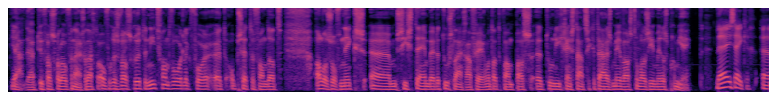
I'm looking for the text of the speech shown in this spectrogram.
Ja, daar hebt u vast wel over nagedacht. Overigens was Rutte niet verantwoordelijk voor het opzetten van dat alles of niks ehm, systeem bij de toeslagenaffaire. Want dat kwam pas eh, toen hij geen staatssecretaris meer was. Toen was hij inmiddels premier. Nee, zeker. Uh,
